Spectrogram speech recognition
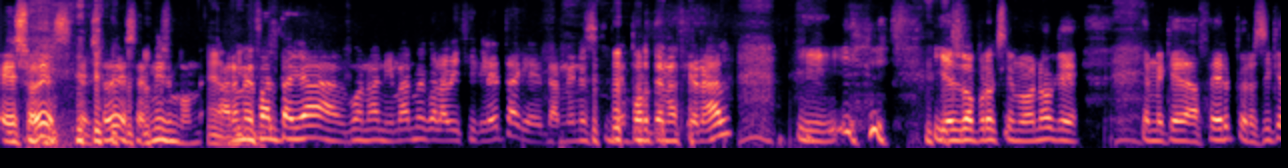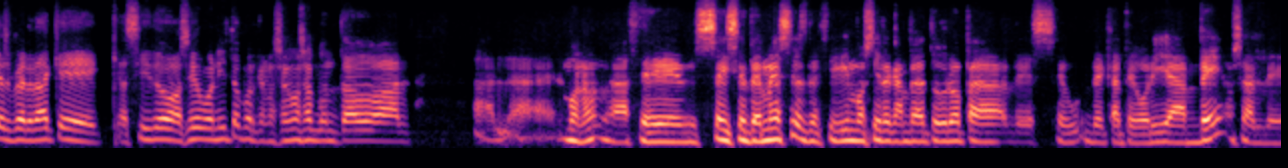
Eso es, eso es, el mismo. Ahora me falta ya, bueno, animarme con la bicicleta, que también es deporte nacional, y, y, y es lo próximo, ¿no? Que, que, me queda hacer, pero sí que es verdad que, que ha, sido, ha sido bonito porque nos hemos apuntado al, bueno, hace 6-7 meses decidimos ir al Campeonato de Europa de, de, categoría B, o sea, el de,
